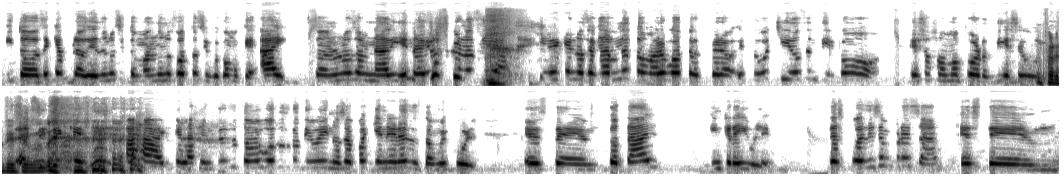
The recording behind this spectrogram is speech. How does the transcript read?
y todos de que aplaudiéndonos y tomándonos fotos, y fue como que, ay, son unos a nadie, nadie los conocía, y de que nos dejaron de tomar fotos, pero estuvo chido sentir como esa fama por 10 segundos. Por 10 segundos. que, ajá, que la gente se tome fotos contigo y no sepa quién eres, está muy cool. Este, total, increíble. Después de esa empresa, este,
